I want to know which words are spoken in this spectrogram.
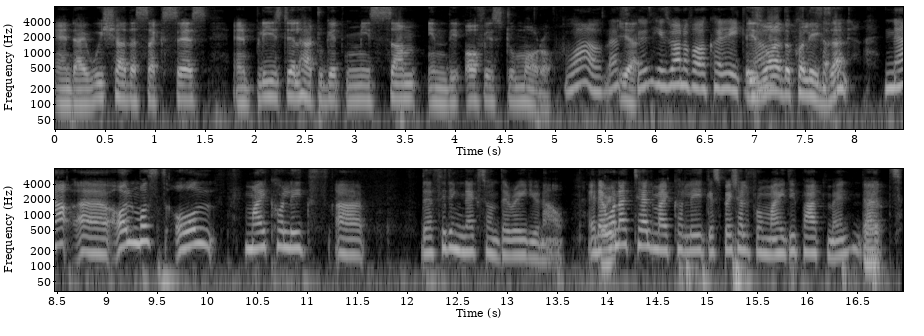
and I wish her the success. And please tell her to get me some in the office tomorrow. Wow, that's Yeah. good. He's one of our colleagues. He's no? one of the colleagues, So huh? now, uh, almost all my colleagues are they're sitting next on the radio now, and I want to tell my colleague, especially from my department, that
